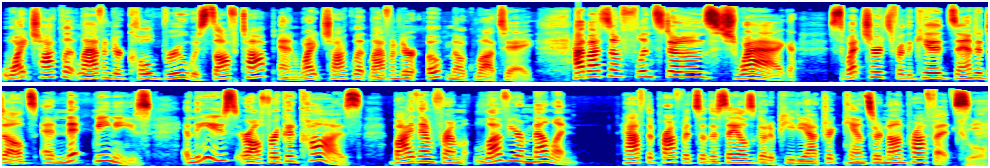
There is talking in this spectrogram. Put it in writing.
white chocolate lavender cold brew with soft top and white chocolate lavender oat milk latte. How about some Flintstones swag? Sweatshirts for the kids and adults and knit beanies. And these are all for a good cause. Buy them from Love Your Melon. Half the profits of the sales go to pediatric cancer nonprofits. Cool.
